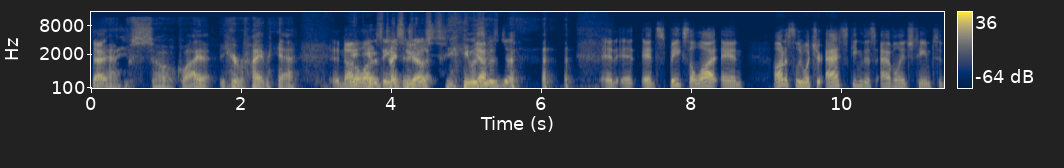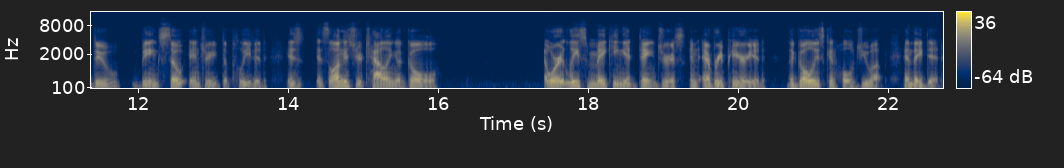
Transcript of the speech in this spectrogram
That yeah, he was so quiet. You're right. Yeah, not he, a lot he of was Tyson Jost. He was. Yeah. He was just. and it it speaks a lot. And honestly, what you're asking this Avalanche team to do, being so injury depleted, is as long as you're tallying a goal, or at least making it dangerous in every period, the goalies can hold you up, and they did.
